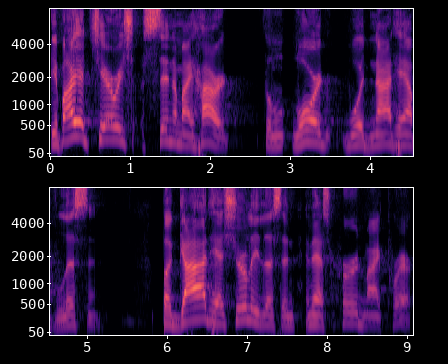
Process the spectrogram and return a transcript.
If I had cherished sin in my heart, the Lord would not have listened. But God has surely listened and has heard my prayer.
